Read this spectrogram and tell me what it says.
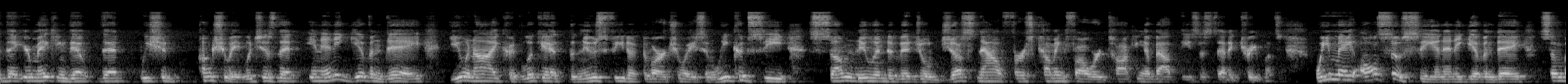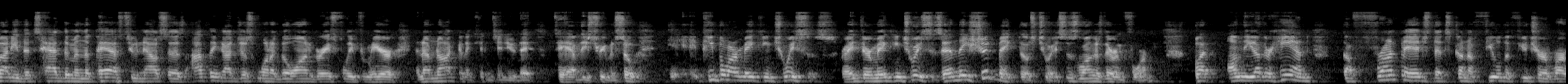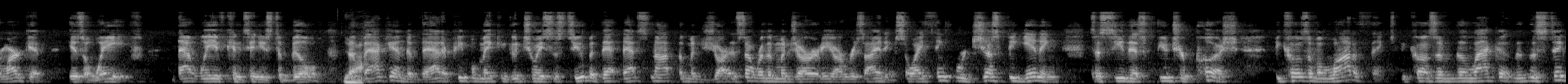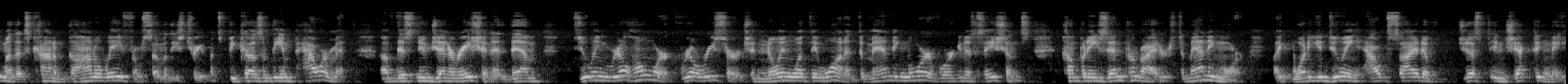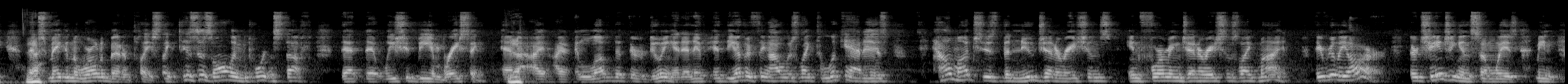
that you're making that that we should punctuate, which is that in any given day, you and I could look at the news feed of our choice and we could see some new individual just now first coming forward talking about these aesthetic treatments. We may also see in any given day somebody that's had them in the past who now says, I think I just want to go on gracefully from here and I'm not going to continue to, to have these treatments. So eh, people are making choices, right? They're making choices and they should make those choices as long as they're informed. But on the other hand, the front edge that's going to fuel the future of our market is a wave. that wave continues to build. Yeah. The back end of that are people making good choices too, but that that's not the majority. It's not where the majority are residing. So I think we're just beginning to see this future push because of a lot of things, because of the lack of the, the stigma that's kind of gone away from some of these treatments, because of the empowerment of this new generation and them doing real homework, real research, and knowing what they want and demanding more of organizations, companies, and providers, demanding more. Like, what are you doing outside of just injecting me? That's Yeah. making the world a better place. Like, this is all important stuff that, that we should be embracing. And Yeah. I, I love that they're doing it. And, if, and the other thing I always like to look at is how much is the new generations informing generations like mine? They really are. They're changing in some ways. I mean,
